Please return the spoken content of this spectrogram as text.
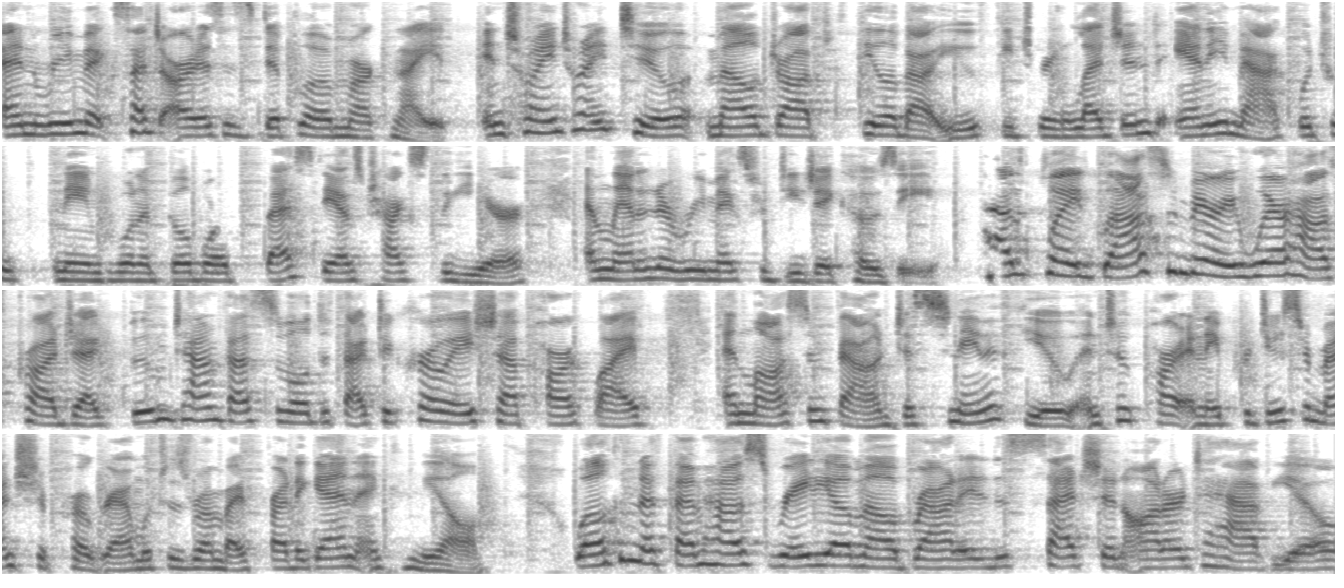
and remixed such artists as Diplo and Mark Knight. In 2022, Melle dropped Feel About You, featuring legend Annie Mac, which was named one of Billboard's best dance tracks of the year, and landed a remix for DJ Cozy. Has played Glastonbury Warehouse Project, Boomtown Festival, Defected Croatia, Parklife, and Lost and Found, just to name a few and took part in a producer mentorship program, which was run by Fred again and Camille. Welcome to Femme House Radio, Melle Brown. It is such an honor to have you.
